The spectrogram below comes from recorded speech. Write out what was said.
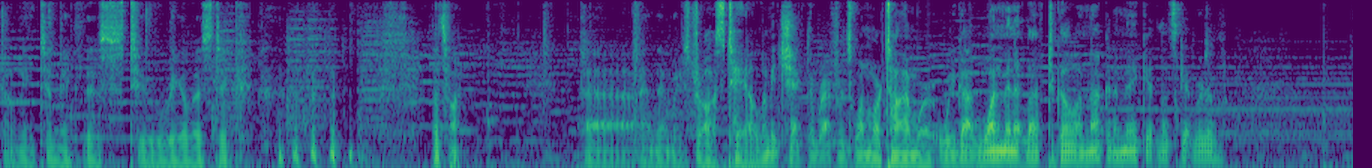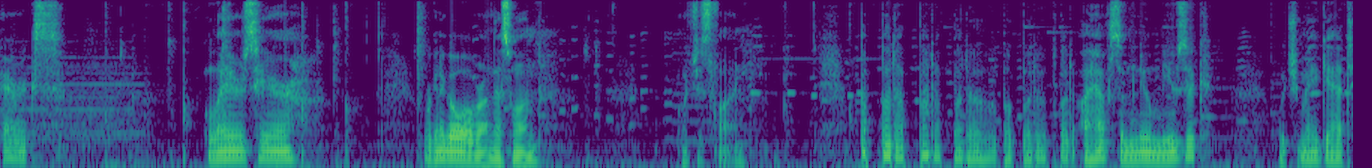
Don't need to make this too realistic. That's fine. Uh, and then we just draw his tail. Let me check the reference one more time. Where we got one minute left to go. I'm not going to make it. Let's get rid of Eric's layers here. We're going to go over on this one, which is fine. I have some new music, which may get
